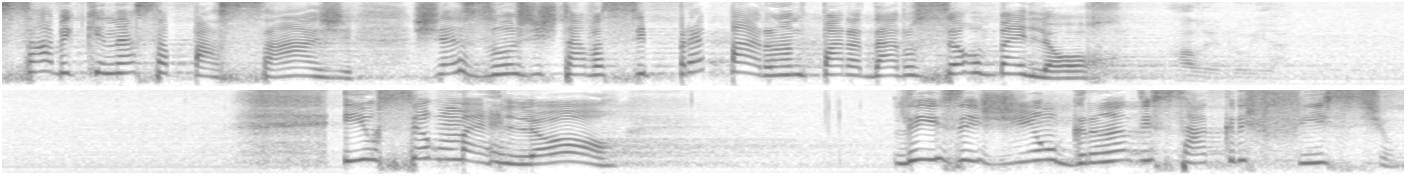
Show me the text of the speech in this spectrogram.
Sabe que nessa passagem, Jesus estava se preparando para dar o seu melhor. Aleluia. E o seu melhor lhe exigia um grande sacrifício.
